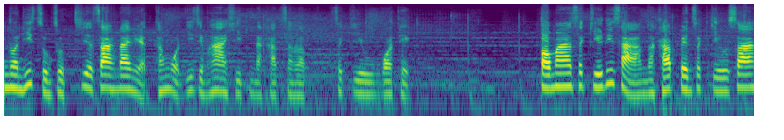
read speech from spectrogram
ำนวนฮิตสูงสุดที่จะสร้างได้เนี่ยทั้งหมด 25 ฮิตนะครับสำหรับสกิลวอ r เทค ต่อมาสกิลที่3นะครับเป็นสกิลสร้าง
